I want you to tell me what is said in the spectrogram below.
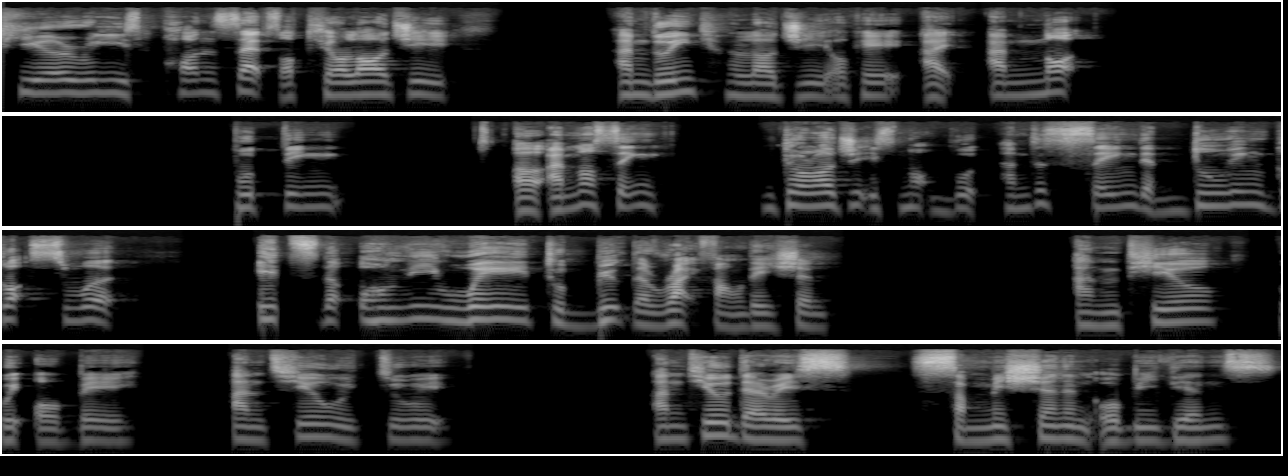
theories, concepts or theology. I'm doing theology, okay? I, I'm not putting uh, I'm not saying theology is not good. I'm just saying that doing God's word, it's the only way to build the right foundation until we obey, until we do it, until there is submission and obedience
